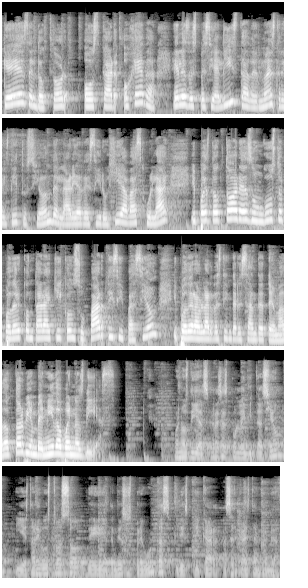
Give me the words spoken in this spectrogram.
que es el doctor Oscar Ojeda. Él es especialista de nuestra institución del área de cirugía vascular. Y pues doctor, es un gusto el poder contar aquí con su participación y poder hablar de este interesante tema. Doctor, bienvenido, buenos días. Buenos días, gracias por la invitación y estaré gustoso de atender sus preguntas y de explicar acerca de esta enfermedad.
